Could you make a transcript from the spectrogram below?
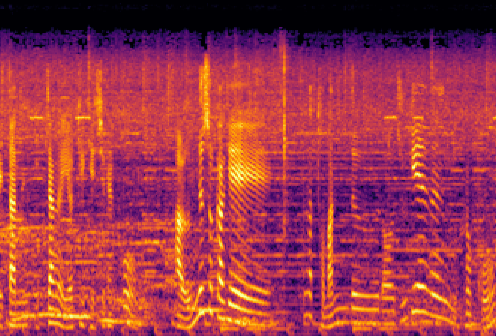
일단은 입장을 이렇게 게시했고 아 음료수 가게 하나 더 만들어 주기에는 그렇고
